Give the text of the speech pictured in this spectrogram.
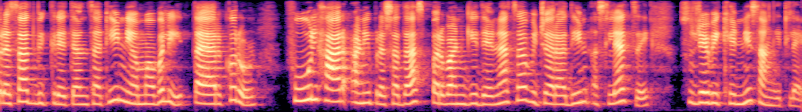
प्रसाद विक्रेत्यांसाठी नियमावली तयार करून फूल हार आणि प्रसादास परवानगी देण्याचं विचाराधीन असल्याचे सुजय विखेंनी सांगितलंय.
